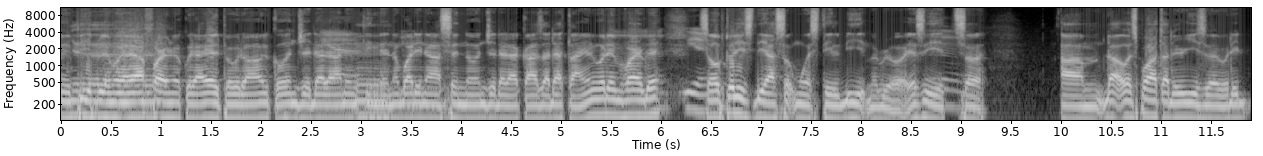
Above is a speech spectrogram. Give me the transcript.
them Yeah, people them yeah. yeah. foreign could have help you with a hundred dollar and anything. Then nobody now send no hundred dollar cause of that time. You know them vibe eh? Yeah. So up to this day something will still beat me, bro. You see it? So um that was part of the reason why we did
